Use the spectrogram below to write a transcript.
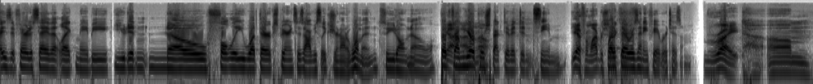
is it fair to say that like maybe you didn't know fully what their experience is obviously because you're not a woman, so you don't know. But Yeah, from I your perspective it didn't seem Yeah, from my perspective, like there was any favoritism. right. Um.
